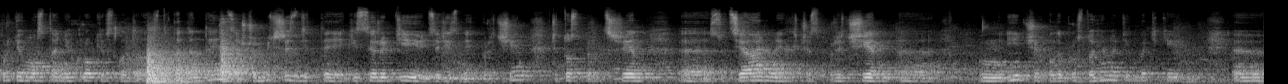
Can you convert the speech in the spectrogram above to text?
протягом останніх років складалася така тенденція, що більшість дітей, які сиротіють з різних причин, чи то з причин е, соціальних, чи з причин е, інших, коли просто гинуть їх батьки, е,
